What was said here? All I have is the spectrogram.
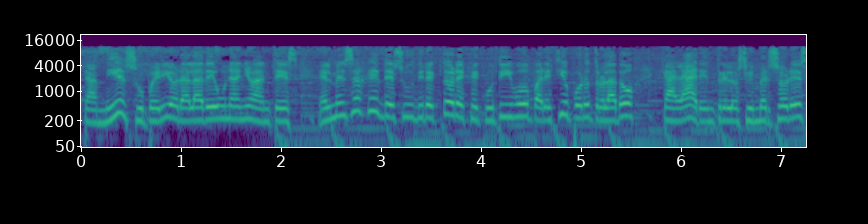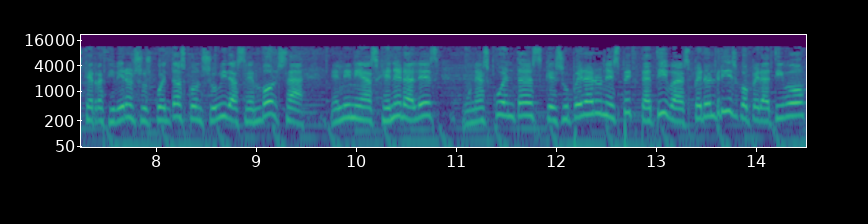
también superior a la de un año antes. El mensaje de su director ejecutivo pareció, por otro lado, entre los inversores que recibieron sus cuentas con subidas en bolsa. En líneas generales, unas cuentas que superaron expectativas, pero el riesgo operativo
